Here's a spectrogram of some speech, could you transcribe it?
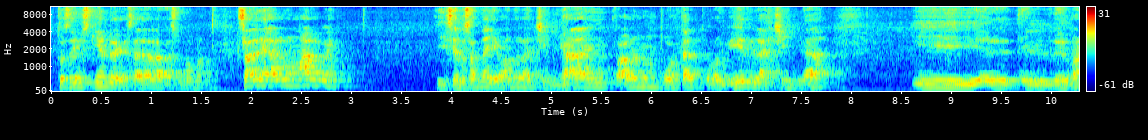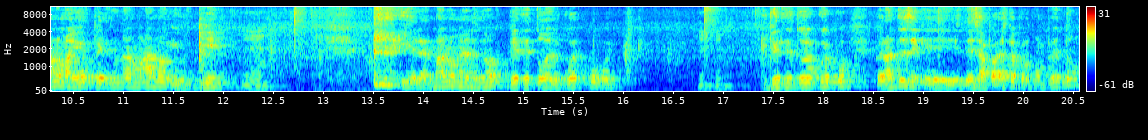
Entonces ellos quieren regresar a, la- a su mamá. Sale algo mal, güey. Y se los anda llevando la chingada ahí, abren un portal prohibido la chingada. Y el, el hermano mayor perdió una mano y un pie. Mm. Y el hermano menor pierde todo el cuerpo, güey. Pierde todo el cuerpo, pero antes de que desaparezca por completo,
